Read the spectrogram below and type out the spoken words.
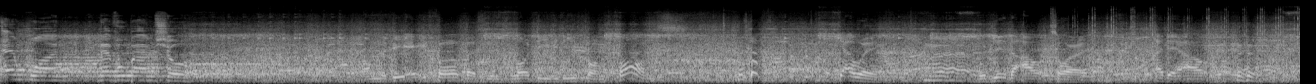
M1, Neville Bamshaw. OnTheBeat84 versus Lord DVD from France. Get away. We'll delete that out, it's alright. Edit it out.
